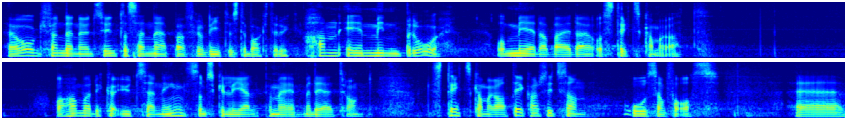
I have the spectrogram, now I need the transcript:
Jeg har òg funnet det nødsynt å sende Epafroditus tilbake til dere. Han er min bror og medarbeider og stridskamerat. Og han var deres utsending som skulle hjelpe meg med det jeg trong. Stridskamerat er kanskje ikke sånn ord som for oss eh,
